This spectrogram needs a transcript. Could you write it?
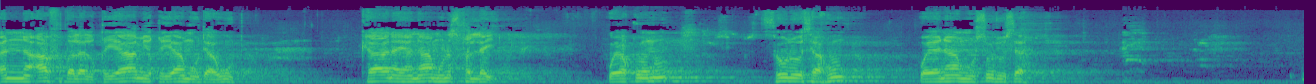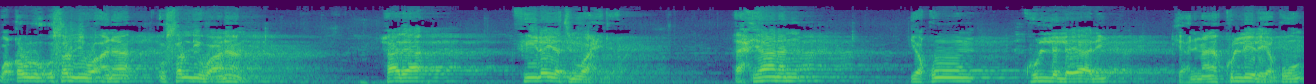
أن أفضل القيام قيام داود. كان ينام نصف الليل ويقوم ثلثه وينام سدسه. وقوله أصلي وأنا أصلي وأنام هذا في ليلة واحدة. أحيانا يقوم كل الليالي يعني معناه كل ليلة يقوم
